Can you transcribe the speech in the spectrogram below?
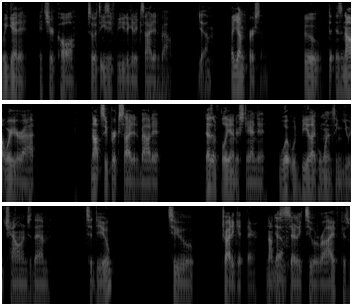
we get it it's your call so it's easy for you to get excited about Yeah. a young person who is not where you're at, not super excited about it, doesn't fully understand it, what would be like one thing you would challenge them to do to try to get there? Not Yeah. necessarily to arrive, because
